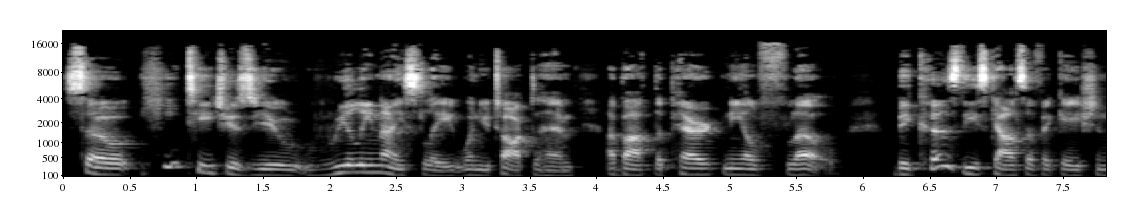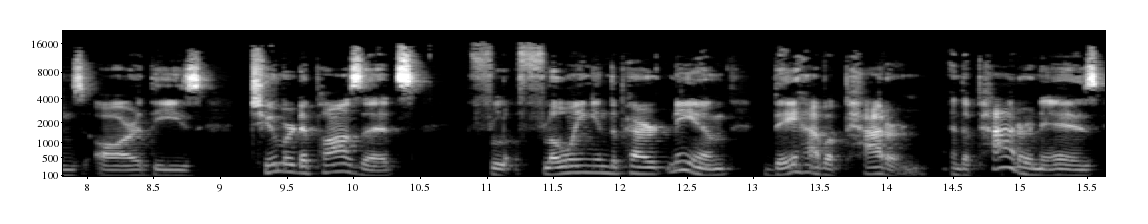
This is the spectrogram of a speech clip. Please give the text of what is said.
So he teaches you really nicely when you talk to him about the peritoneal flow. Because these calcifications are these tumor deposits fl- flowing in the peritoneum, they have a pattern. And the pattern is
